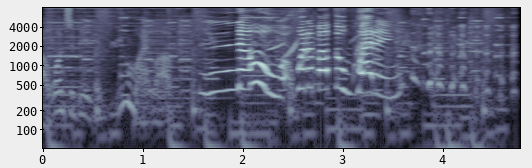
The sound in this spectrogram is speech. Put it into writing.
I want to be with you, my love. No! What about the wedding?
